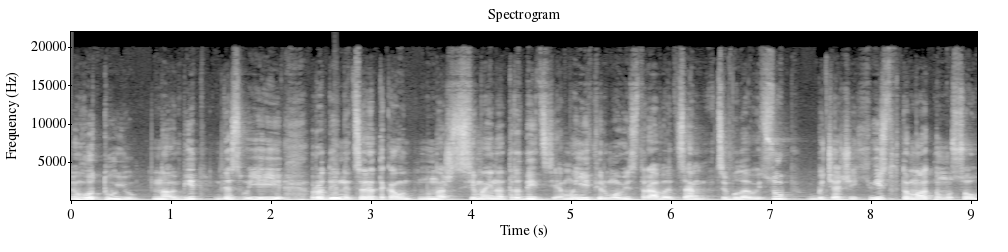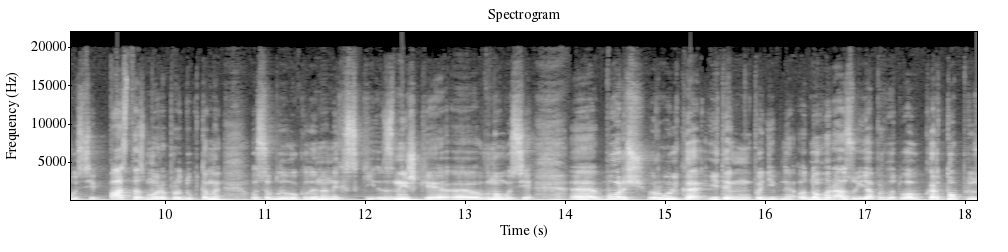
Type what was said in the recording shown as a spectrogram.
готую на обід для своєї родини. Це така ну, наша сімейна традиція. Мої фірмові страви це цибулевий суп, бичачий хвіст в томатному соусі, паста з морепродуктами, особливо коли на них знижки е, в новусі, е, борщ, рулька і тому подібне. Одного разу я приготував картоплю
